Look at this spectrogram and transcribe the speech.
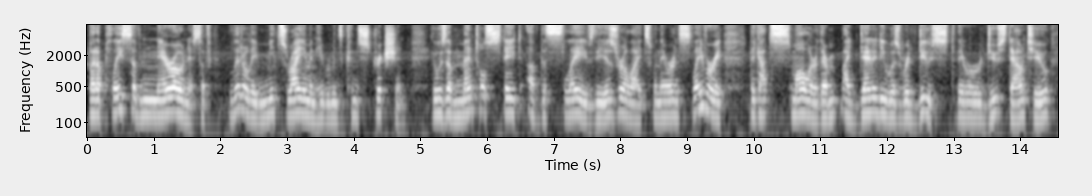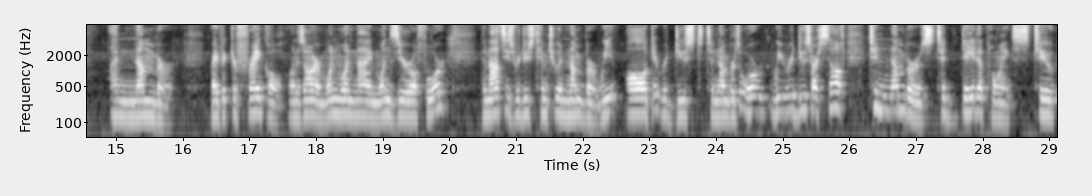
but a place of narrowness, of literally Mitzrayim in Hebrew means constriction. It was a mental state of the slaves, the Israelites, when they were in slavery. They got smaller. Their identity was reduced. They were reduced down to a number. Right? Viktor Frankl on his arm, 119104. The Nazis reduced him to a number. We all get reduced to numbers, or we reduce ourselves to numbers, to data points, to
